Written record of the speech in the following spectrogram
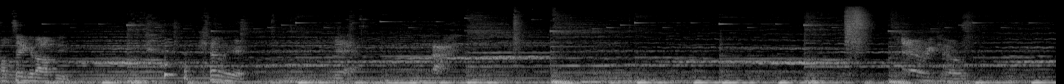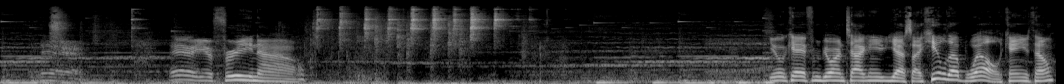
I'll take it off you. Come here. Yeah. Ah. There we go. There. There, you're free now. You okay from Bjorn attacking you? Yes, I healed up well, can't you tell?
